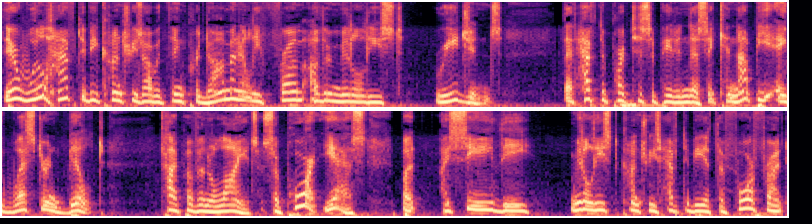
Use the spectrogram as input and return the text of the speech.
there will have to be countries, I would think, predominantly from other Middle East regions that have to participate in this. It cannot be a Western built type of an alliance. Support, yes, but I see the Middle East countries have to be at the forefront.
